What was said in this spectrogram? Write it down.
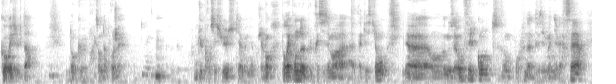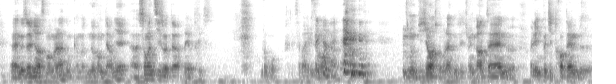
qu'au résultat. Donc, euh, par exemple, d'un projet. Mm. du processus qui a mené au projet. Bon, pour répondre plus précisément à, ta question, euh, nous avons fait le compte donc pour notre deuxième anniversaire. nous avions à ce moment-là, donc en novembre dernier, 126 auteurs et autrices. Donc bon, ça, va évidemment. nous disions à ce moment-là que nous étions une vingtaine, une petite trentaine de,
